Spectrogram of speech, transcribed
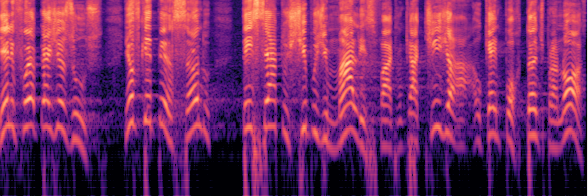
E ele foi até Jesus. E eu fiquei pensando, tem certos tipos de males, Fátima, que atingem o que é importante para nós.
